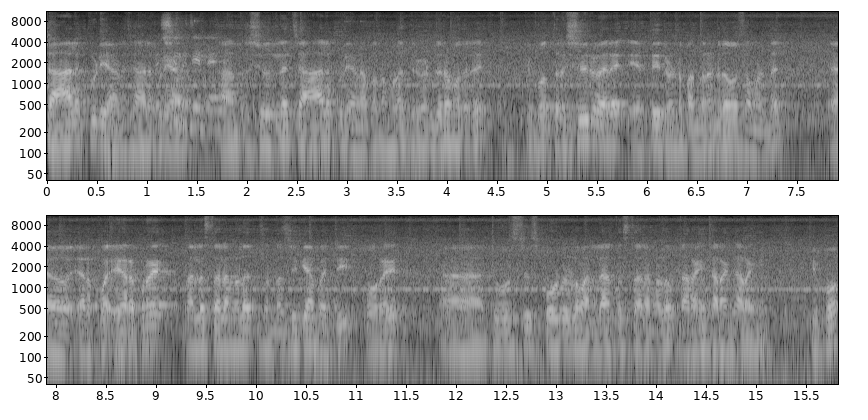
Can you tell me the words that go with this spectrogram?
ചാലക്കുടിയാണ്. ചാലക്കുടിയാണ്. ആ തൃശ്ശൂരിലെ ചാലക്കുടിയാണ്. അപ്പോൾ നമ്മൾ തിരുവനന്തപുരം മുതൽ ഇപ്പോൾ തൃശ്ശൂർ വരെ എത്തിയിട്ടുണ്ട്. പന്ത്രണ്ട് ദിവസം കൊണ്ട് ഏഹ് ഏറെക്കുറെ നല്ല സ്ഥലങ്ങൾ സന്ദർശിക്കാൻ പറ്റി. കുറേ ടൂറിസ്റ്റ് സ്പോട്ടുകളും അല്ലാത്ത സ്ഥലങ്ങളും കറങ്ങി കറങ്ങി കറങ്ങി ഇപ്പോൾ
